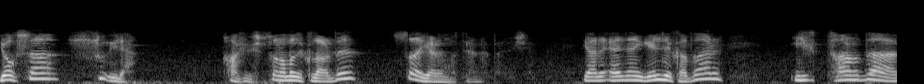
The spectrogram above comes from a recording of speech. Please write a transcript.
Yoksa su ile hafif su namazı kılardı sonra yarın muhtemelen böylece. Yani elden geldiği kadar iftarda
